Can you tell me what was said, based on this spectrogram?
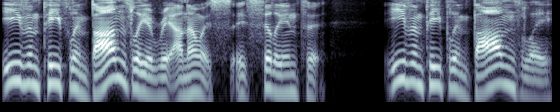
even people in Barnsley are. Re- I know it's it's silly, isn't it? Even people in Barnsley.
